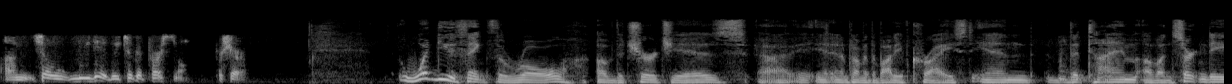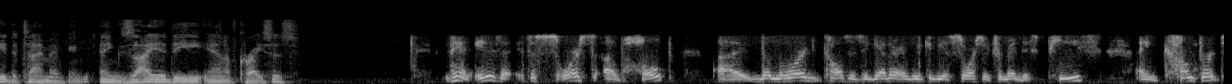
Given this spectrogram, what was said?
Um, so we did. We took it personal, for sure. what do you think the role of the church is, uh, in, and I'm talking about the body of Christ, in the time of uncertainty, the time of anxiety, and of crisis? Man, it is a it's a source of hope. Uh, the Lord calls us together, and we can be a source of tremendous peace and comfort.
